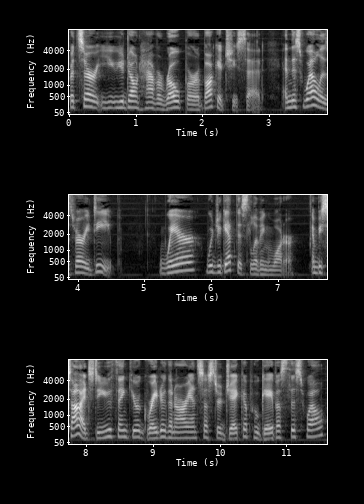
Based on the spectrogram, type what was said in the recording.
But, sir, you, you don't have a rope or a bucket, she said, and this well is very deep. Where would you get this living water? And besides, do you think you're greater than our ancestor Jacob, who gave us this well?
